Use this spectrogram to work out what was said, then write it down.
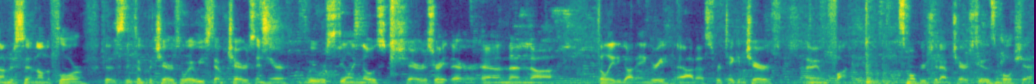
I'm just sitting on the floor because they took the chairs away. We used to have chairs in here. We were stealing those chairs right there, and then uh, the lady got angry at us for taking chairs. I mean, fuck. Smokers should have chairs too. This is bullshit.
